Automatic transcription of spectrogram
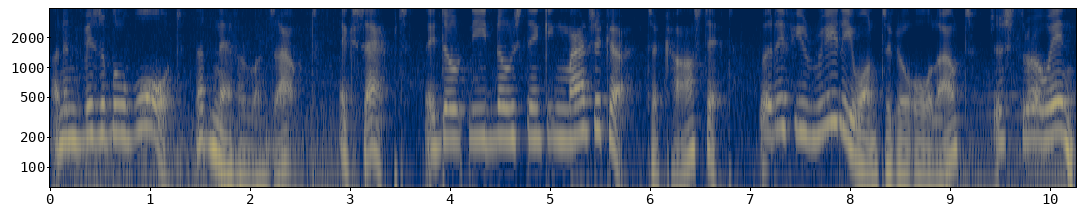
an invisible ward that never runs out. Except they don't need no stinking magicka to cast it. But if you really want to go all out, just throw in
